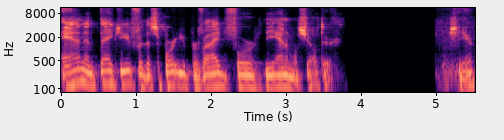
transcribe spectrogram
Ann, and thank you for the support you provide for the animal shelter. Is she here?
